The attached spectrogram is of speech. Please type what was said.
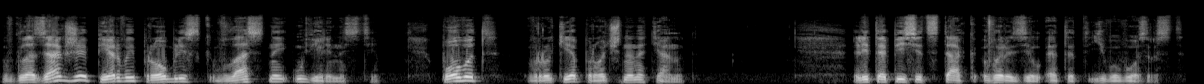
в глазах же первый проблеск властной уверенности. Повод в руке прочно натянут. Летописец так выразил этот его возраст.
